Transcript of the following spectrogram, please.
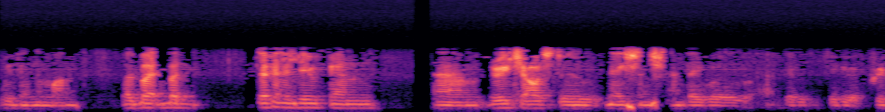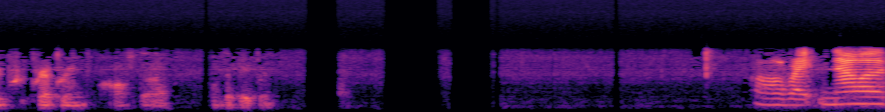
within a month. But but but definitely you can um, reach out to NNAISENSE and they will uh, they will give you a pre preprint of the of the paper. All right, now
